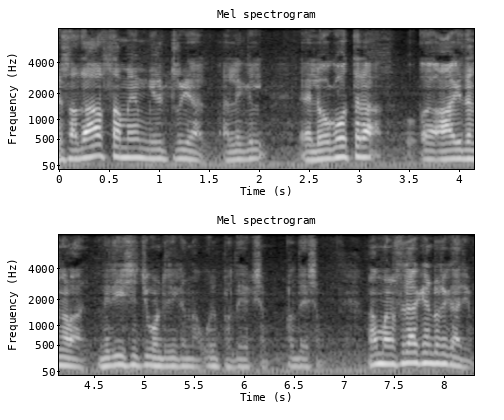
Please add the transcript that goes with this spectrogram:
സദാസമയം മിലിറ്ററിയാൽ അല്ലെങ്കിൽ ലോകോത്തര ആയുധങ്ങളാൽ നിരീക്ഷിച്ചു കൊണ്ടിരിക്കുന്ന ഒരു പ്രദേശം പ്രദേശം. നാം മനസ്സിലാക്കേണ്ട ഒരു കാര്യം.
